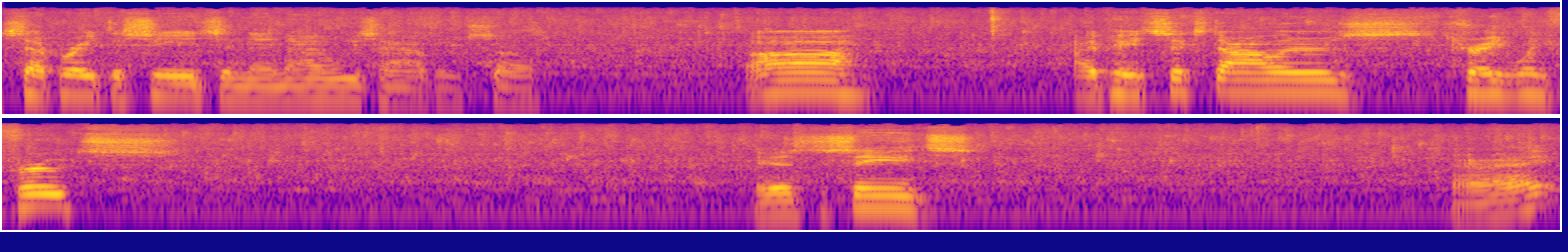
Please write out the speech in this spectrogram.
separate the seeds and then I always have them so. Uh, I paid six dollars Tradewind Fruits. Here's the seeds. Alright.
